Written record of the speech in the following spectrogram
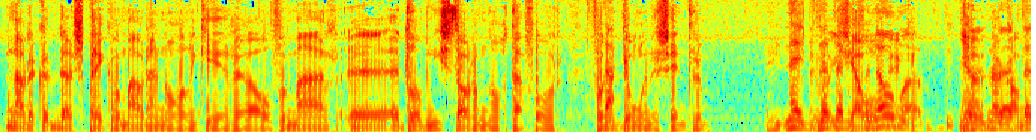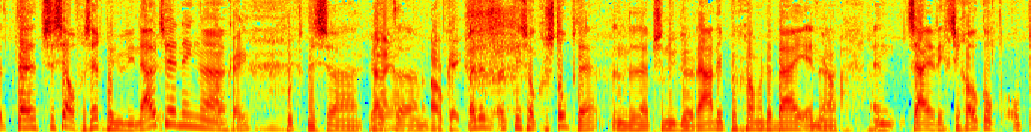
nou, daar, daar spreken we Maura nog wel een keer eh, over. Maar het loopt niet storm nog daarvoor. Voor Ja. het jongerencentrum. Nee, dat heb ik vernomen. Ja, Eh, dat dat- kan. Dat, dat hebben ze zelf gezegd bij jullie in de uitzending. eh. Oké. goed. Dus eh, Ja, dat, ja. ehm, Oké. maar dat, het is ook gestopt, hè. En dan hebben ze nu de radioprogramma erbij. En, eh, en zij richt zich ook op, op,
